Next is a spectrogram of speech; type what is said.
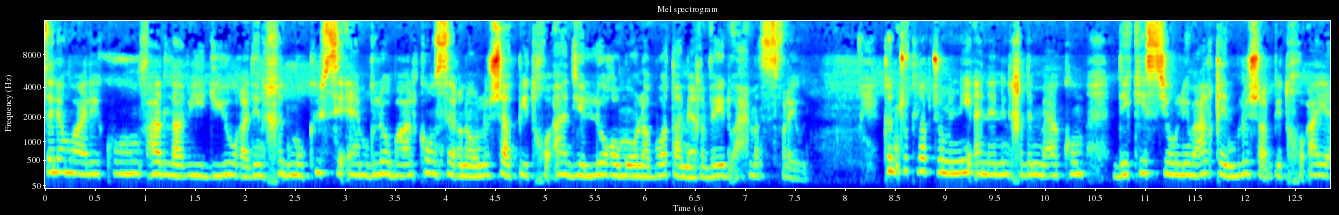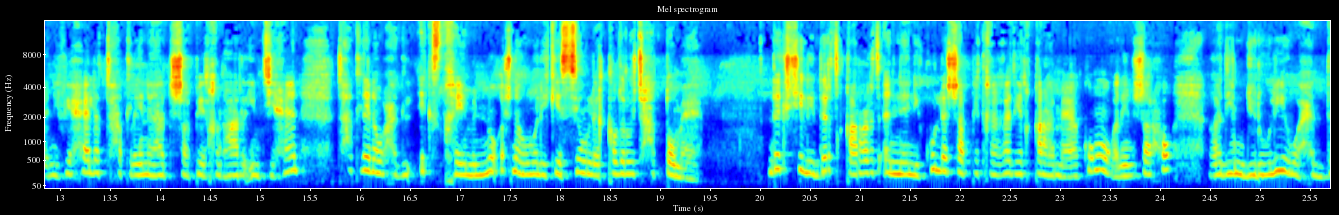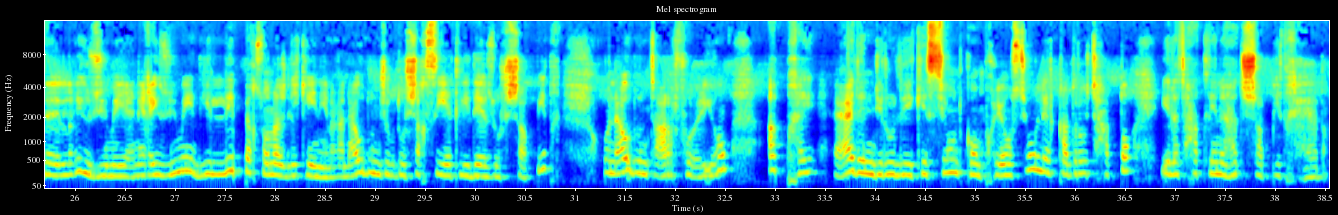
السلام عليكم في هذا la vidéo غادي نخدمو QCM global concernant le chapitre 1 ديال le roman La Boîte à Merveilles de احمد الصفريوي كنتو طلبتو مني انني نخدم معكم des questions اللي متعلقين ب le chapitre ا يعني في حاله تحط لينا هاد ال chapitre نهار الامتحان تحط لينا واحد ال extrait منه اشنو هما les questions اللي يقدروا يتحطوا معاه داكشي اللي درت قررت أنني كل chapitre غادي نقراه معكم وغادي نشرحو. غادي نديرو ليه واحد ال résumé يعني résumé ديال les personnages اللي كاينين. غنعاودو نجبدو الشخصيات اللي دازو في ال chapitre ونعاودو نتعرفوا عليهم. ابخي عاد نديرو les questions de compréhension اللي يقدروا يتحطوا إلا تحط لينا هاد ال chapitre هذا.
